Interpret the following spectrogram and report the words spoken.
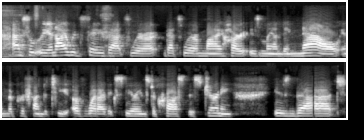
absolutely. And I would say that's where that's where my heart is landing now in the profundity of what I've experienced across this journey. Is that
